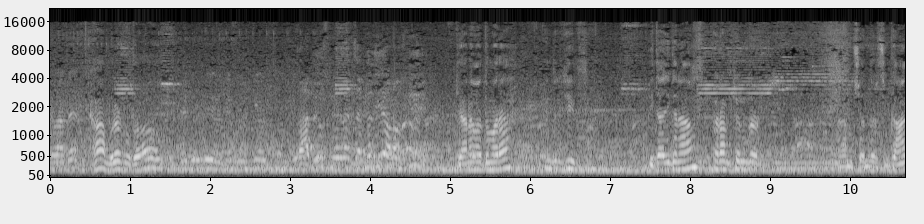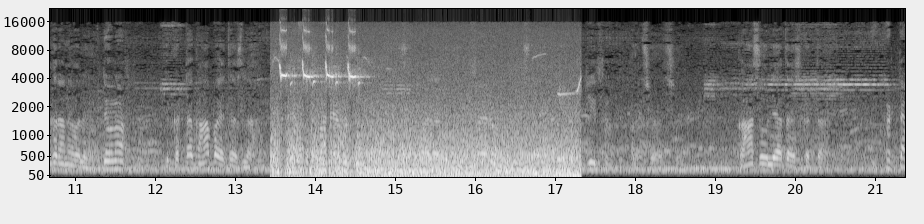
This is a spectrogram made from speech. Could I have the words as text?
हाँ बुलेट उठाओ क्या नाम है तुम्हारा? इंद्रजीत पिताजी का नाम? रामचंद्र। रामचंद्र सिंह कहाँ कराने वाले हैं? देवना। ये कट्टा कहाँ पाए थे असला? जी सर। अच्छा अच्छा। कहाँ से वो लिया था इस कट्टा कट्टा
